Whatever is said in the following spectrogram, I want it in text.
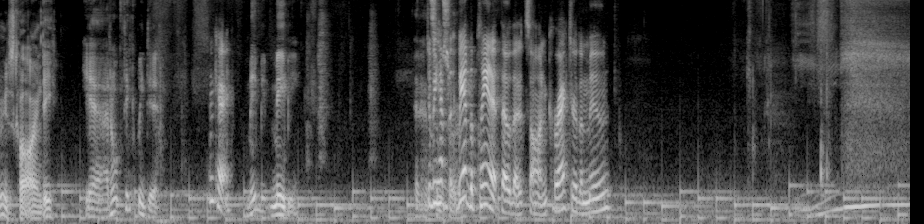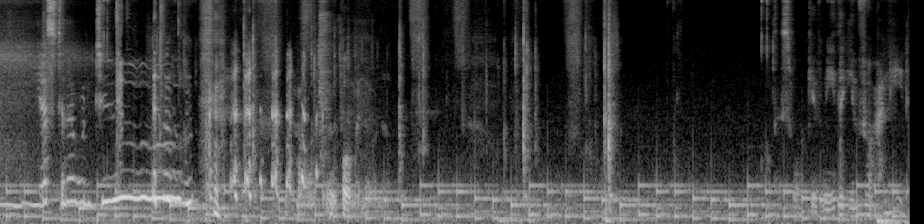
We just call R and D. Yeah, I don't think we did. Okay. Maybe, maybe. Do we have the, we have the planet though that it's on, correct, or the moon? yes to that one too. Hold on, let me pull my note I need.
